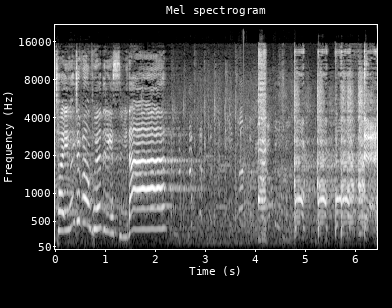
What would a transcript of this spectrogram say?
저희 흥질붕 보여드리겠습니다. 네.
